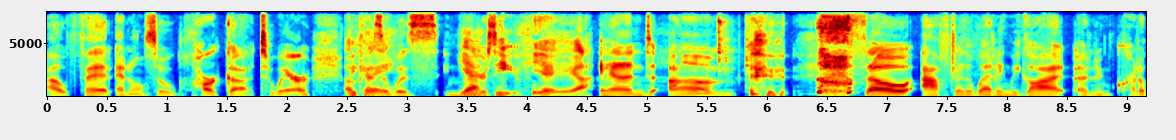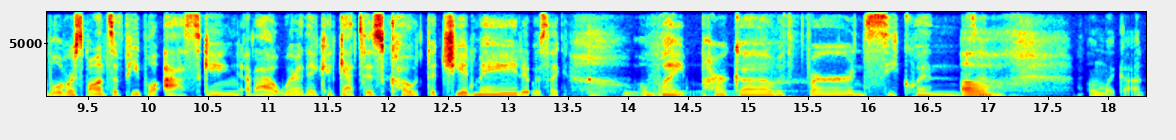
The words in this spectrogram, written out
outfit and also parka to wear because Okay. it was New Yeah. Year's Eve. Yeah. Yeah. Yeah. And um, so after the wedding, we got an incredible response of people asking about where they could get this coat that she had made. It was like a white parka with fur and sequins and Oh. Oh my God.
